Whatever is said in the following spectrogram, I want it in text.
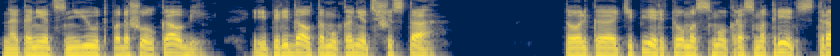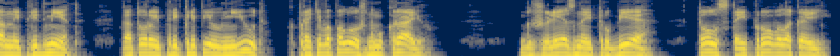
Наконец Ньют подошел к Алби и передал тому конец шеста. Только теперь Томас смог рассмотреть странный предмет, который прикрепил Ньют к противоположному краю. К железной трубе, толстой проволокой,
